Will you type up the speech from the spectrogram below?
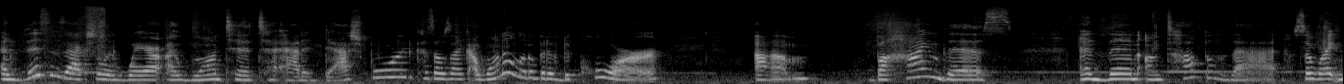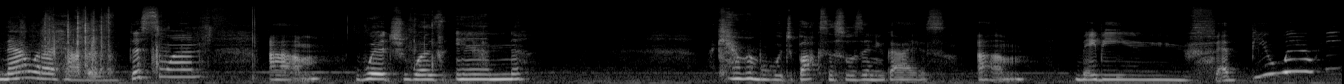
And this is actually where I wanted to add a dashboard because I was like, I want a little bit of decor um, behind this. And then on top of that, so right now what I have is this one, um, which was in I can't remember which box this was in, you guys. Um, maybe February?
